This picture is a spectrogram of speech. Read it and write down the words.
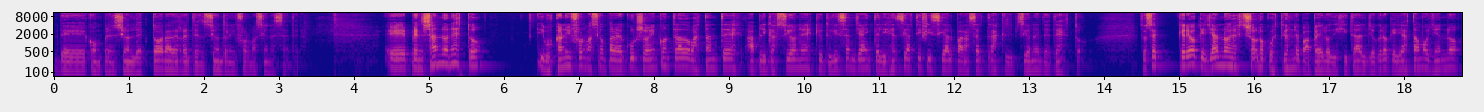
de comprensión lectora, de retención de la información, etc. Eh, pensando en esto, y buscando información para el curso he encontrado bastantes aplicaciones que utilizan ya inteligencia artificial para hacer transcripciones de texto. Entonces creo que ya no es solo cuestión de papel o digital, yo creo que ya estamos yendo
